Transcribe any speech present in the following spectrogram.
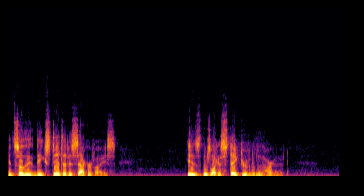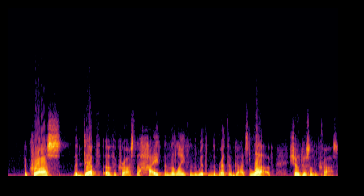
And so the, the extent of his sacrifice is there's like a stake driven into the heart of it. The cross, the depth of the cross, the height and the length and the width and the breadth of God's love shown to us on the cross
